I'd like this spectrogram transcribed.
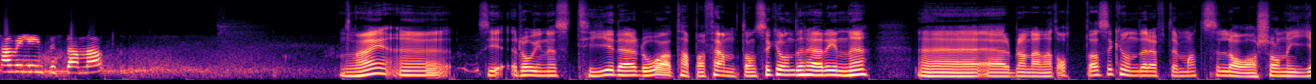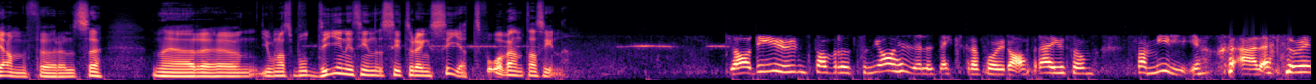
Han vill inte stanna. Nej, eh, se Roines tid där då, att tappa 15 sekunder här inne. Eh, är bland annat 8 sekunder efter Mats Larsson i jämförelse när eh, Jonas Bodin i sin Citroën C2 väntas in. Ja, det är ju en favorit som jag hejar lite extra på idag, för det är ju som familj är det. Så vi,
